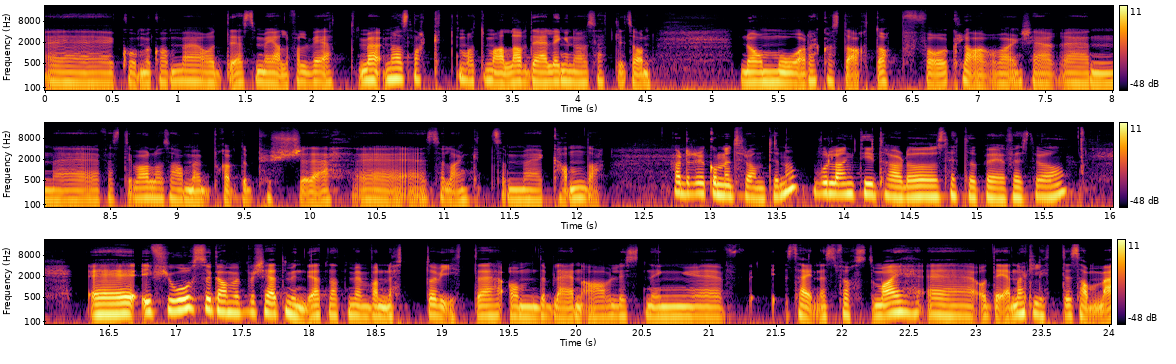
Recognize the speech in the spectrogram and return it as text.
eh, hvor vi kommer. Og det som vi i alle fall vet Vi, vi har snakket måte, med alle avdelingene og sett litt sånn Når må dere starte opp for å klare å arrangere en eh, festival? Og så har vi prøvd å pushe det eh, så langt som vi kan, da. Har dere kommet fram til noe? Hvor lang tid tar det å sette opp Øyafestivalen? Eh, I fjor så ga vi beskjed til myndighetene at vi var nødt til å vite om det ble en avlysning eh, senest 1. mai. Eh, og det er nok litt det samme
